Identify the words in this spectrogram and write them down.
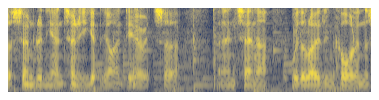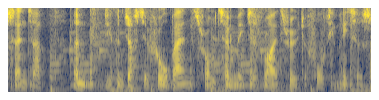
assembling the antenna. You get the idea, it's uh, an antenna with a loading coil in the centre and you can adjust it for all bands from 10 metres right through to 40 metres.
